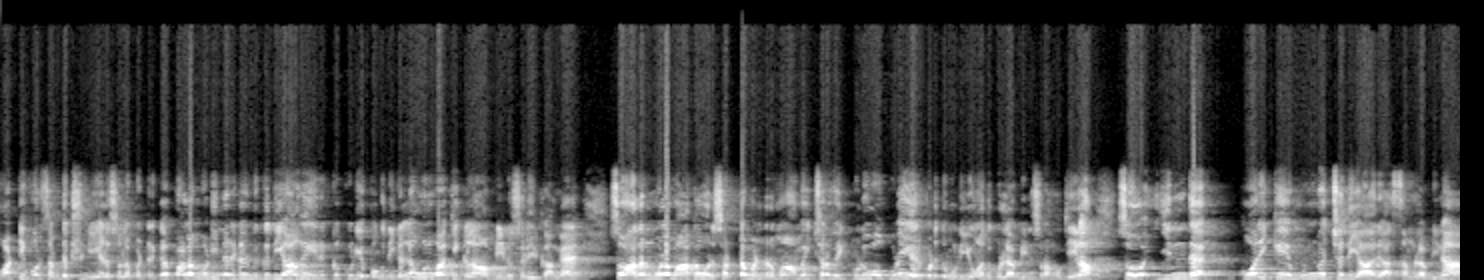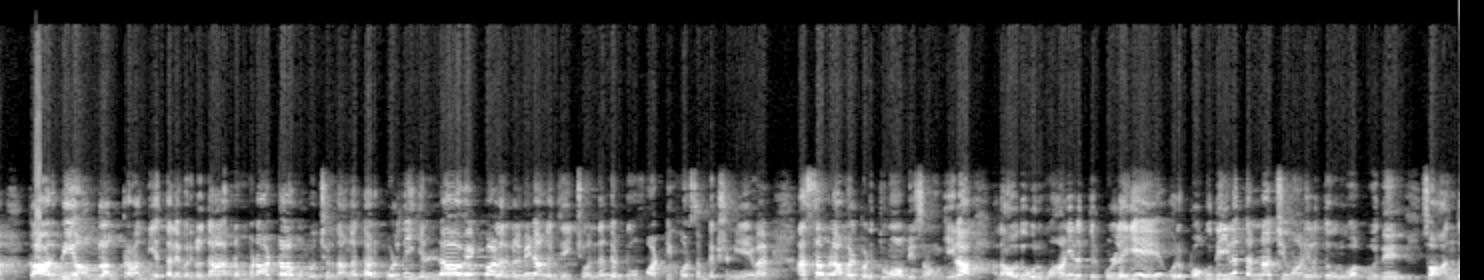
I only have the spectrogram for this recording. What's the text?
ஃபார்ட்டி ஃபோர் சப்டக்ஷன் ஏல சொல்லப்பட்டிருக்கு. பழங்குடியினர்கள் மிகுதியாக இருக்கக்கூடிய பகுதிகளில் உருவாக்கிக்கலாம் அப்படின்னு சொல்லியிருக்காங்க. ஸோ அதன் மூலமாக ஒரு சட்டமன்றமோ அமைச்சரவை குழுவோ கூட ஏற்படுத்த முடியும் அதுக்குள்ள அப்படின்னு சொல்றாங்க ஓகேங்களா ஸோ இந்த கோரிக்கையை முன் வச்சது யாரு? அசம்ல அப்படின்னா கார்பி ஆங்லாங் பிராந்திய தலைவர்கள் தான் ரொம்ப நாட்களா முன் வச்சிருந்தாங்க தற்பொழுது எல்லா வேட்பாளர்களுமே நாங்க ஜெயிச்சு வந்த இந்த டூ ஃபார்ட்டி ஃபோர் சப்டெக்ஷன் ஏவை அஸ்ஸாம்ல அமல்படுத்துவோம் அப்படின்னு சொல்றாங்க ஓகேங்களா? அதாவது ஒரு மாநிலத்திற்குள்ளேயே ஒரு பகுதியில தன்னாட்சி மாநிலத்தை உருவாக்குவது. ஸோ அந்த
